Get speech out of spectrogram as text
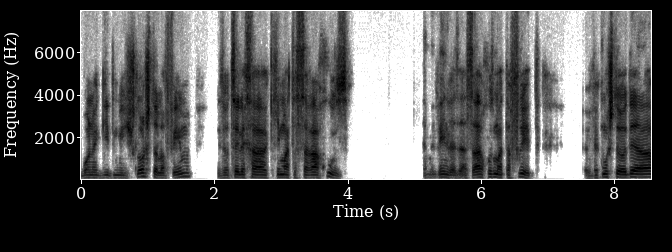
בוא נגיד מ-3,000, זה יוצא לך כמעט 10 אחוז. אתה מבין? וזה 10 אחוז מהתפריט. וכמו שאתה יודע,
